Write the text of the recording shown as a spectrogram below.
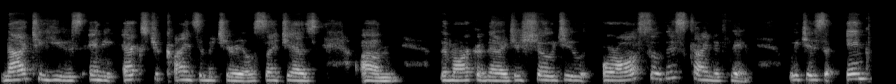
not to use any extra kinds of materials, such as um, the marker that I just showed you, or also this kind of thing, which is ink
